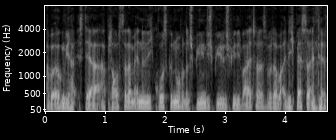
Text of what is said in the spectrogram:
aber irgendwie ist der Applaus dann am Ende nicht groß genug und dann spielen die, spielen, spielen die weiter. Es wird aber nicht besser, in der,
